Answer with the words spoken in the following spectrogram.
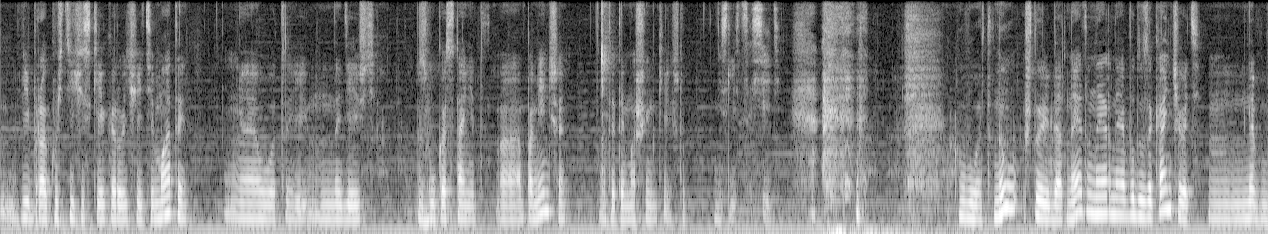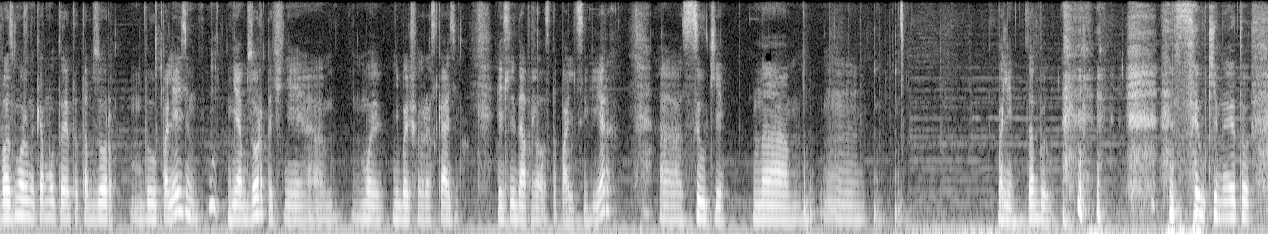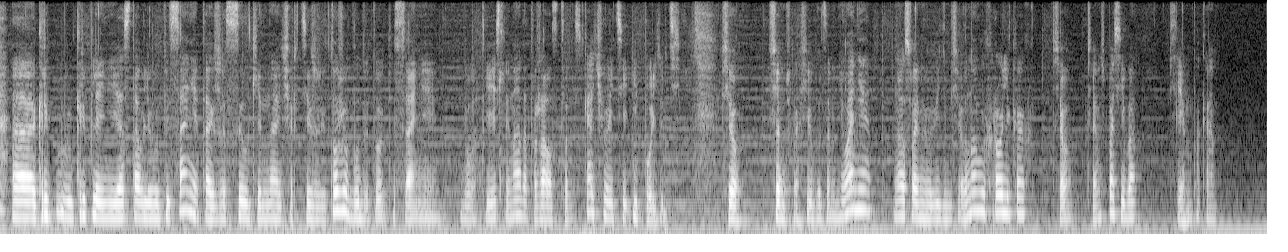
виброакустические, короче, эти маты. Э, вот, и надеюсь, звука станет а, поменьше от этой машинки, чтобы не слить соседей. Вот. Ну что, ребят, на этом, наверное, я буду заканчивать. Возможно, кому-то этот обзор был полезен. Ну, не обзор, точнее, а мой небольшой рассказик. Если да, пожалуйста, пальцы вверх. А, ссылки на... Блин, забыл. Ссылки на это э, крепление я оставлю в описании. Также ссылки на чертежи тоже будут в описании. Вот, если надо, пожалуйста, скачивайте и пользуйтесь. Все, всем спасибо за внимание. Ну а с вами увидимся в новых роликах. Все, всем спасибо. Всем пока.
